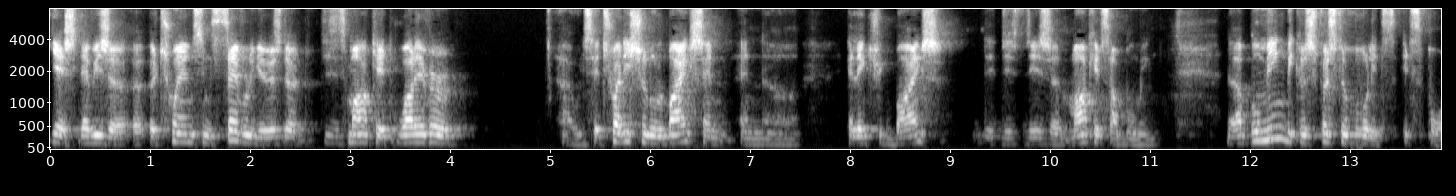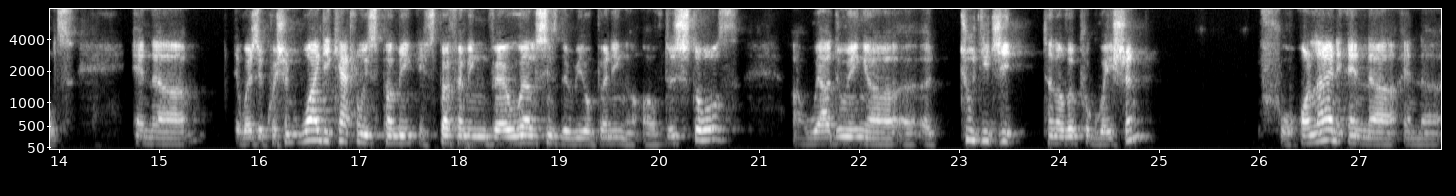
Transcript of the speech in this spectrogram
yes, there is a, a, trend since several years that this market, whatever I would say traditional bikes and, and uh, electric bikes, these, these uh, markets are booming. They are booming because first of all, it's, it's sports. And uh, there was a question, why Decathlon is performing, is performing very well since the reopening of the stores. Uh, we are doing a, a two-digit turnover progression for online and, uh, and uh,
